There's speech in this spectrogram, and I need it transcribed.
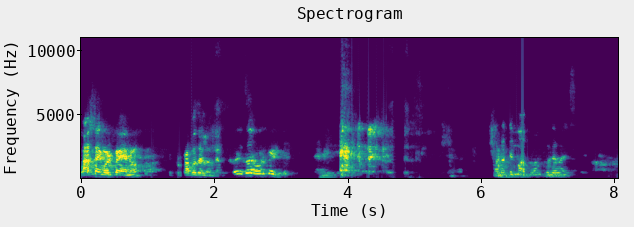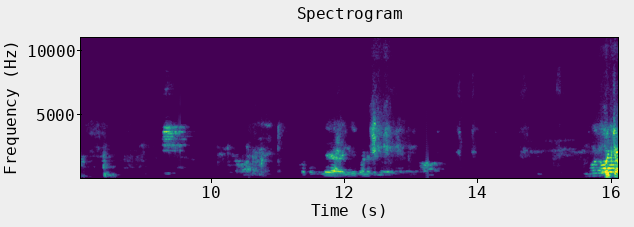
లాస్ట్ టైం ఓడిపోయాను. ఇప్పుడు ప్రపోజల్ ఉన్నాను. కొంచెం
